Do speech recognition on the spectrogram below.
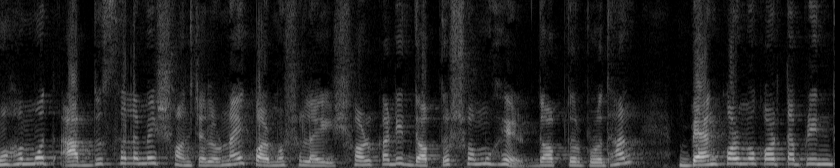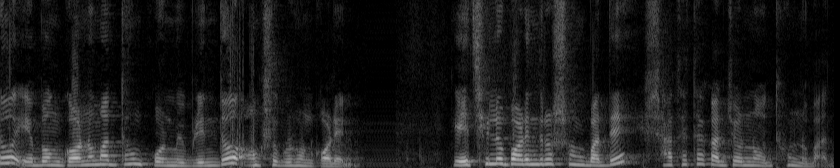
মোহাম্মদ আব্দুল সালামের সঞ্চালনায় কর্মশালায় সরকারি দপ্তরসমূহের দপ্তর প্রধান ব্যাংক কর্মকর্তাবৃন্দ এবং গণমাধ্যম কর্মীবৃন্দ অংশগ্রহণ করেন। এ ছিল বরেন্দ্র সংবাদে, সাথে থাকার জন্য ধন্যবাদ।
